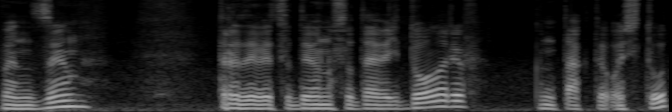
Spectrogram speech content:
бензин, 3999 доларів. Контакти ось тут.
